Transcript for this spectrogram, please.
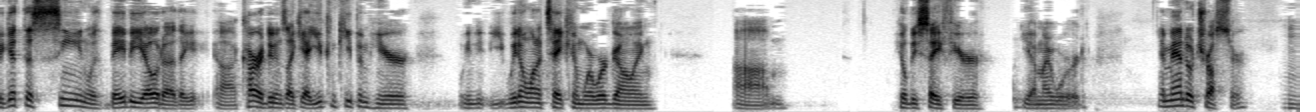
We get this scene with Baby Yoda. The uh, Cara Dune's like, "Yeah, you can keep him here. We we don't want to take him where we're going. Um, he'll be safe here. Yeah, my word." And Mando trusts her. Hmm.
